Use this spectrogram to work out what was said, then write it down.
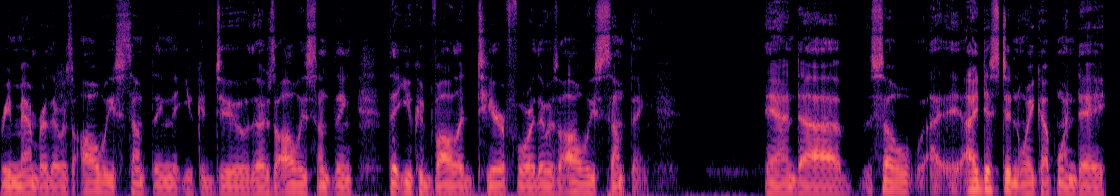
remember, there was always something that you could do. There's always something that you could volunteer for. There was always something and uh, so I, I, just didn't wake up one day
